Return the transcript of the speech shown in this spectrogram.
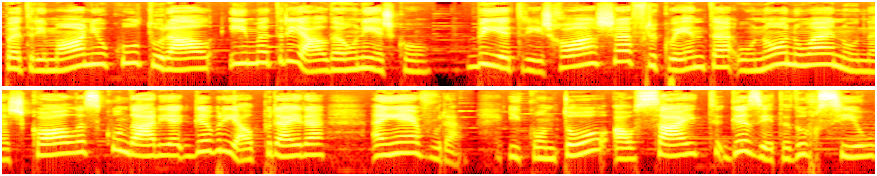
Património Cultural e Material da Unesco. Beatriz Rocha frequenta o nono ano na Escola Secundária Gabriel Pereira, em Évora, e contou ao site Gazeta do Recio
